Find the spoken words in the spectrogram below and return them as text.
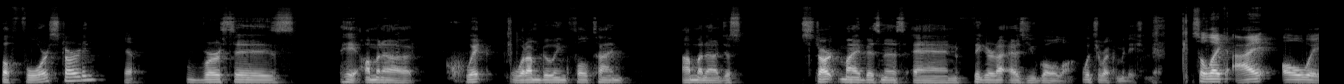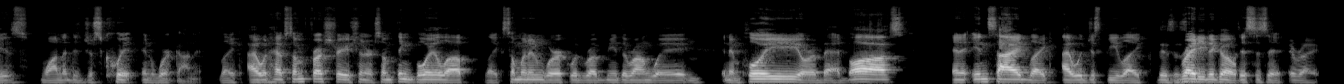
before starting. Versus hey i'm gonna quit what i'm doing full time i'm gonna just start my business and figure it out as you go along what's your recommendation there So like I always wanted to just quit and work on it. Like I would have some frustration or something boil up, like someone in work would rub me the wrong way, Mm. an employee or a bad boss, and inside like I would just be like this is ready to go. This is it. it. right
